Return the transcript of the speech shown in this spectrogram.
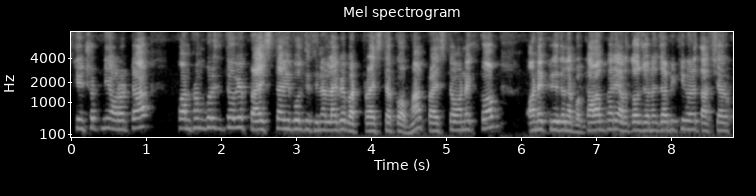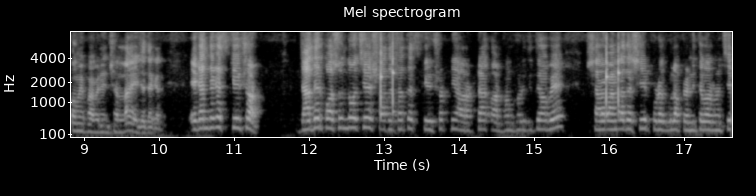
স্ক্রিনশট নিয়ে অর্ডারটা কনফার্ম করে দিতে হবে। প্রাইসটা আমি বলতেছি না লাইভে বাট প্রাইসটা কম হ্যাঁ? প্রাইসটা অনেক কম, অনেক রিজনেবল কালামকারী আর দশ জনের যা বিক্রি করে, তার চেয়ে আরও কমে পাবেন ইনশাল্লাহ। এই যে দেখেন, এখান থেকে স্ক্রিনশট যাদের পছন্দ হচ্ছে, সাথে সাথে স্ক্রিনশট নিয়ে অর্ডারটা কনফার্ম করে দিতে হবে। সারা বাংলাদেশে প্রোডাক্টগুলো আপনারা নিতে পারবেন হচ্ছে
